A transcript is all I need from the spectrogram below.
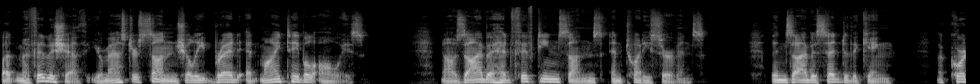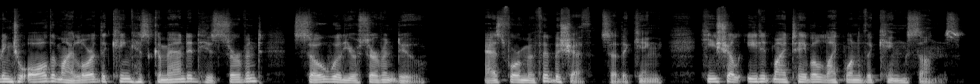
But Mephibosheth, your master's son, shall eat bread at my table always. Now Ziba had fifteen sons and twenty servants. Then Ziba said to the king, According to all that my lord the king has commanded his servant, so will your servant do. As for Mephibosheth, said the king, he shall eat at my table like one of the king's sons.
